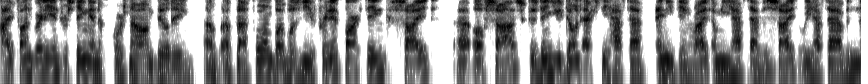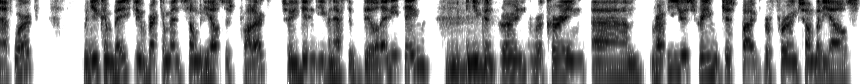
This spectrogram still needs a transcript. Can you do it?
I found really interesting, and of course now I'm building a, a platform, but was the affiliate marketing side uh, of SaaS because then you don't actually have to have anything, right? I mean, you have to have a mm-hmm. site or you have to have a network, but you can basically recommend somebody else's product. So you didn't even have to build anything, mm-hmm. and you can mm-hmm. earn recurring um, revenue stream just by referring somebody else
